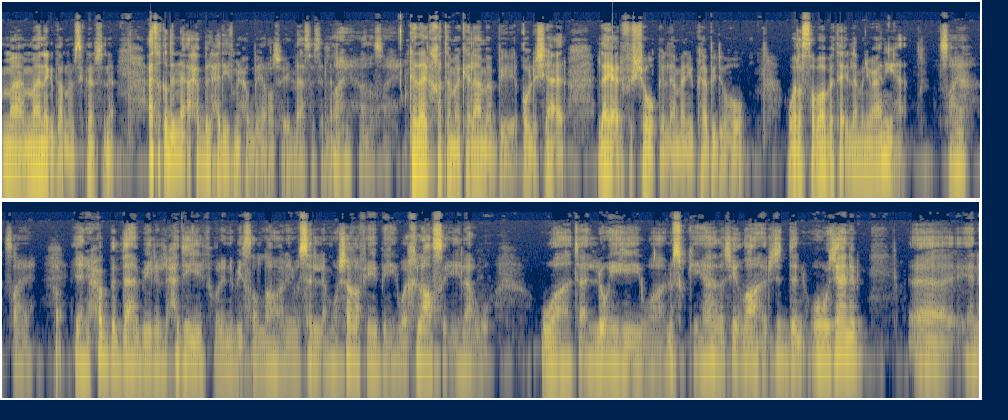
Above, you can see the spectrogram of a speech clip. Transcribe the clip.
ما ما نقدر نمسك نفسنا. أعتقد ان أحب الحديث من حبه رسول الله صلى الله عليه وسلم. صحيح هذا صحيح. كذلك ختم كلامه بقول الشاعر لا يعرف الشوق إلا من يكابده. ولا الصبابة إلا من يعانيها. صحيح صحيح. يعني حب الذهبي للحديث وللنبي صلى الله عليه وسلم وشغفه به وإخلاصه له وتألهه ونسكه هذا شيء ظاهر جدا. وهو جانب آه يعني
